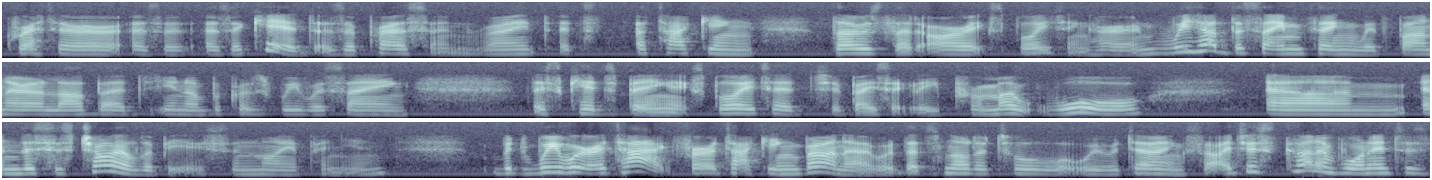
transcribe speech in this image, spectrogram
Greta as a as a kid, as a person, right? It's attacking those that are exploiting her. And we had the same thing with Bana al-Abed, you know, because we were saying this kid's being exploited to basically promote war, um, and this is child abuse, in my opinion. But we were attacked for attacking Bana. That's not at all what we were doing. So I just kind of wanted to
